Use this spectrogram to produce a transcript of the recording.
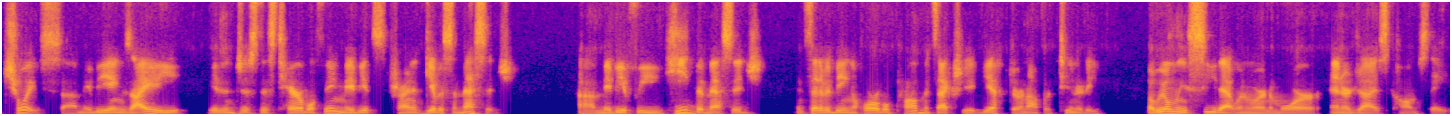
choice. Uh, maybe anxiety isn't just this terrible thing. Maybe it's trying to give us a message. Uh, maybe if we heed the message, instead of it being a horrible problem, it's actually a gift or an opportunity. But we only see that when we're in a more energized, calm state.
